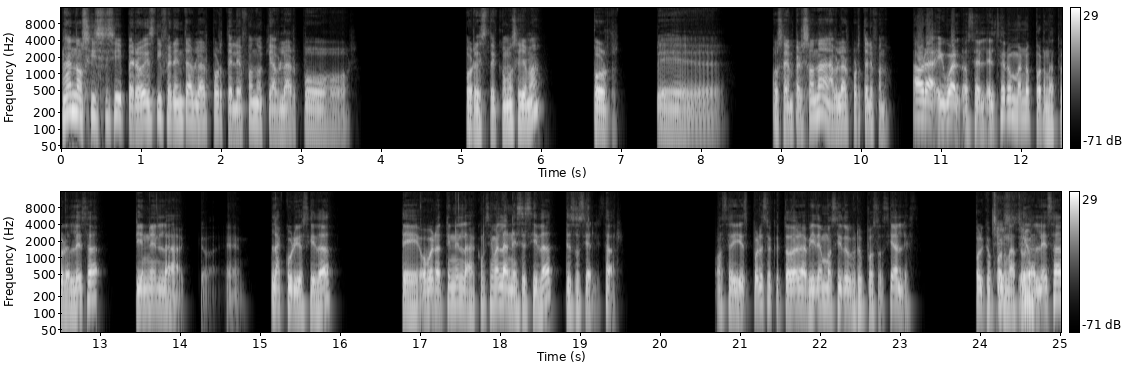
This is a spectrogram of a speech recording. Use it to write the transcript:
Ah, no, sí, sí, sí, pero es diferente hablar por teléfono que hablar por. Por este, ¿cómo se llama? Por. eh, o sea, en persona, hablar por teléfono. Ahora, igual, o sea, el, el ser humano por naturaleza tiene la, eh, la curiosidad de, o bueno, tiene la, ¿cómo se llama? La necesidad de socializar. O sea, y es por eso que toda la vida hemos sido grupos sociales. Porque Sí, por sí. naturaleza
